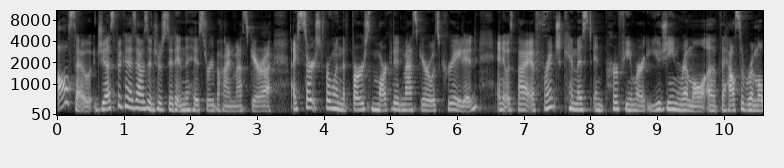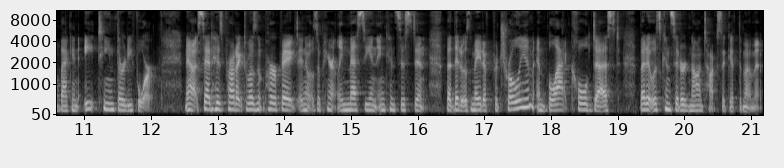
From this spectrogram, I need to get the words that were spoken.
Also, just because I was interested in the history behind mascara, I searched for when the first marketed mascara was created, and it was by a French chemist and perfumer, Eugene Rimmel of the House of Rimmel back in 1834. Now, it said his product wasn't perfect and it was apparently messy and inconsistent, but that it was made of petroleum and black coal dust, but it was considered non toxic at the moment.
